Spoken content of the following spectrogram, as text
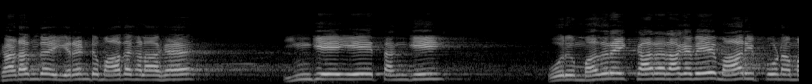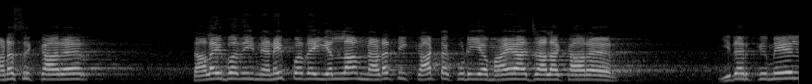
கடந்த இரண்டு மாதங்களாக இங்கேயே தங்கி ஒரு மதுரைக்காரராகவே மாறிப்போன மனசுக்காரர் தளபதி நினைப்பதை எல்லாம் நடத்தி காட்டக்கூடிய மாயாஜாலக்காரர். இதற்கு மேல்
